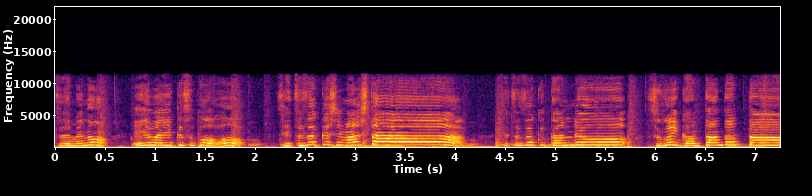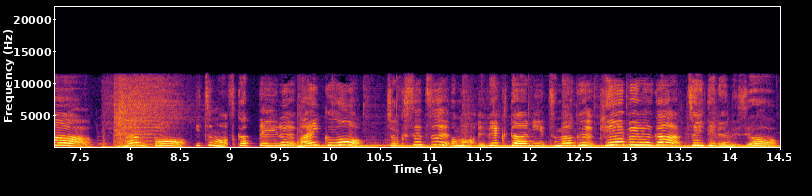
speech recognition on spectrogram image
Zoom の A1X4 を接続しました。接続完了。すごい簡単だった。なんといつも使っているマイクを直接このエフェクターにつなぐケーブルがついてるんですよ。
